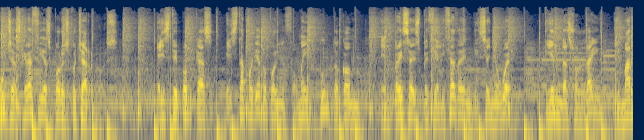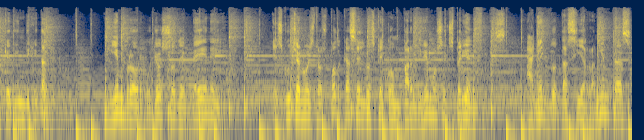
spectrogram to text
Muchas gracias por escucharnos. Este podcast está apoyado por Infomate.com, empresa especializada en diseño web, tiendas online y marketing digital. Miembro orgulloso de BNI. Escucha nuestros podcasts en los que compartiremos experiencias, anécdotas y herramientas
